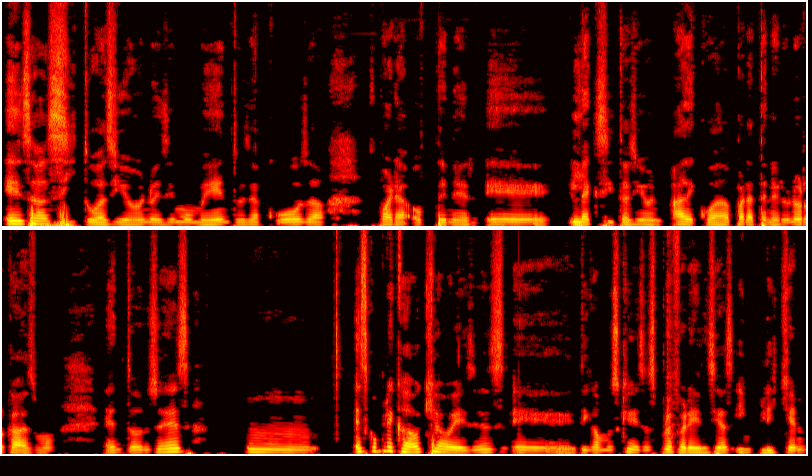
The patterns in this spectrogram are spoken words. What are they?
esa situación o ese momento, esa cosa para obtener eh, la excitación adecuada para tener un orgasmo. Entonces, mm, es complicado que a veces, eh, digamos que esas preferencias impliquen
